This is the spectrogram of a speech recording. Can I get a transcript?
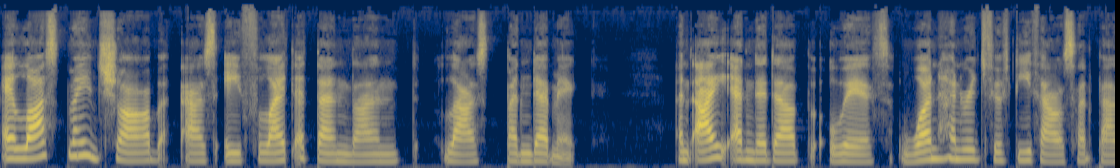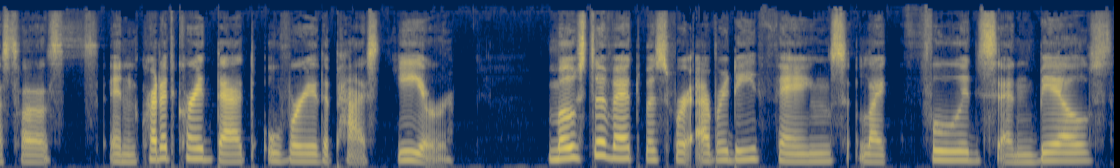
I lost my job as a flight attendant last pandemic, and I ended up with 150,000 pesos in credit card debt over the past year. Most of it was for everyday things like foods and bills,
